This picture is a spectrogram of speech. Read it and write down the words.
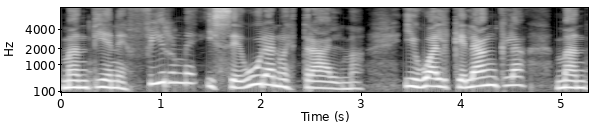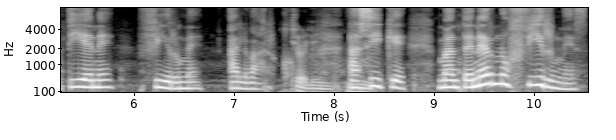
mantiene firme y segura nuestra alma, igual que el ancla mantiene firme al barco. Así que mantenernos firmes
